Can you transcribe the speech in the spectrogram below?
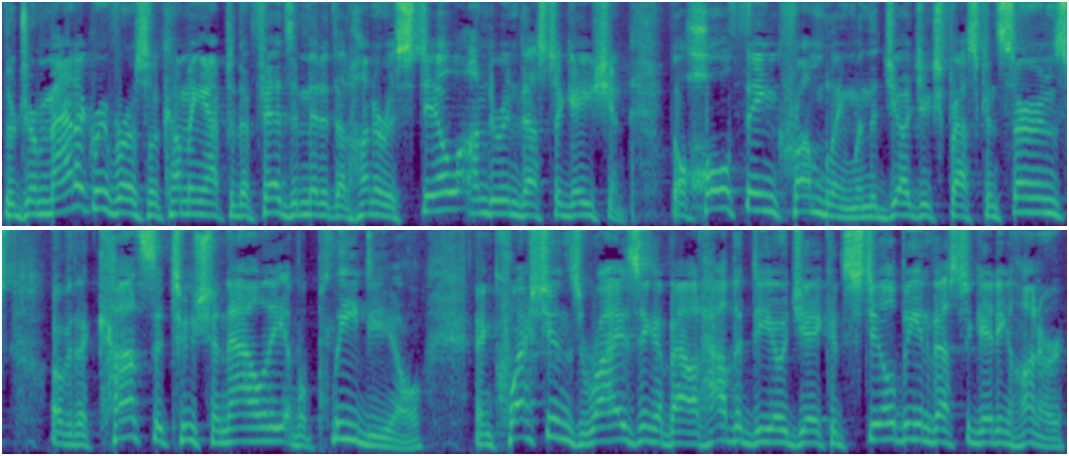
The dramatic reversal coming after the feds admitted that Hunter is still under investigation. The whole thing crumbling when the judge expressed concerns over the constitutionality of a plea deal and questions rising about how the DOJ could still be investigating Hunter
